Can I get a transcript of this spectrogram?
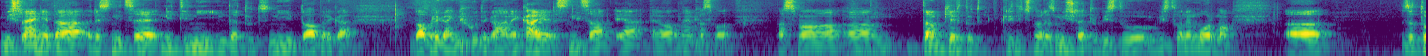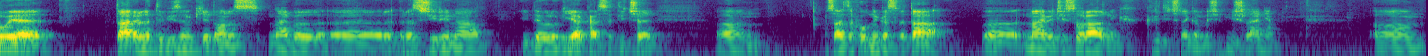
mišljenje, da resnice niti ni in da tudi ni dobrega, dobrega in hudega. Ne, kaj je resnica? Ja, evo, ne, pa smo, pa smo um, tam, kjer tudi kritično razmišljati, v bistvu, v bistvu ne moramo. Uh, zato je ta relativizem, ki je danes najbolj uh, razširjena ideologija, kar se tiče um, vsaj zahodnega sveta, uh, največji sovražnik kritičnega mišljenja. Um,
